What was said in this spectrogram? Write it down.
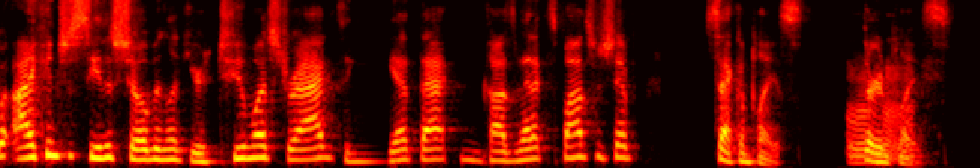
but I can just see the show being like, "You're too much drag to get that cosmetic sponsorship." Second place, 3rd Mhm. place.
